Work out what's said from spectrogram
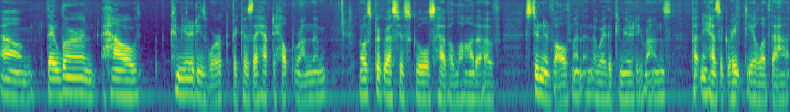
Um, they learn how communities work because they have to help run them. Most progressive schools have a lot of student involvement in the way the community runs. Putney has a great deal of that.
